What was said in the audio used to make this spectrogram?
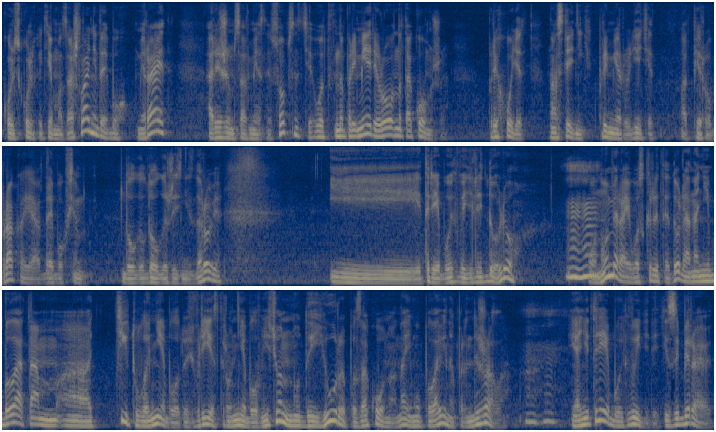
коль сколько тема зашла, не дай бог, умирает, а режим совместной собственности, вот на примере ровно таком же приходят наследники, к примеру, дети от первого брака, я, дай бог, всем долго-долго жизни и здоровья, и требует выделить долю. Угу. Он умер, а его скрытая доля, она не была там, э, титула не было, то есть в реестр он не был внесен, но де юре по закону она ему половина принадлежала. Угу. И они требуют выделить и забирают.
